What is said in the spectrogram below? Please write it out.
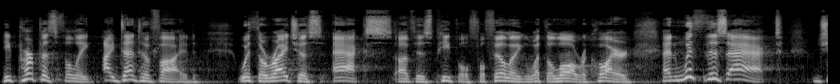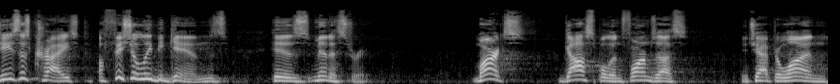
he purposefully identified with the righteous acts of his people, fulfilling what the law required. And with this act, Jesus Christ officially begins his ministry. Mark's gospel informs us in chapter 1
